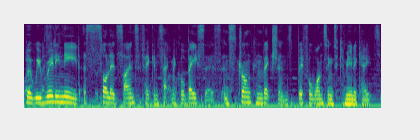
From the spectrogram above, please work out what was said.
but we really need a solid scientific and technical basis and strong convictions before wanting to communicate.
